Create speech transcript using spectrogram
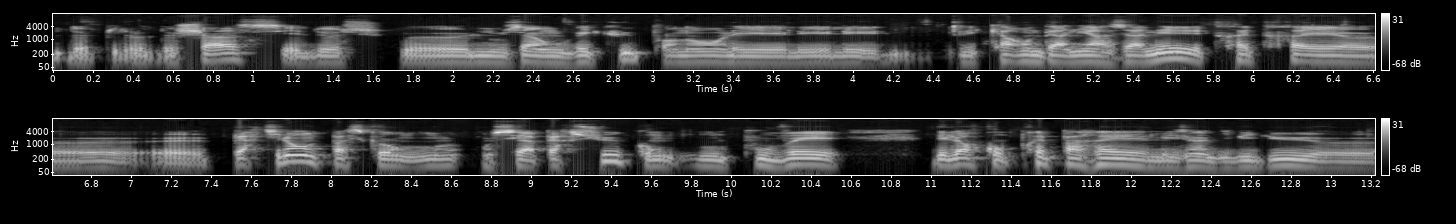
de pilotes de chasse et de ce que nous avons vécu pendant les, les, les, les 40 dernières années est très très euh, euh, pertinente parce qu'on on, s'est aperçu qu'on pouvait, dès lors qu'on préparait les individus euh,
